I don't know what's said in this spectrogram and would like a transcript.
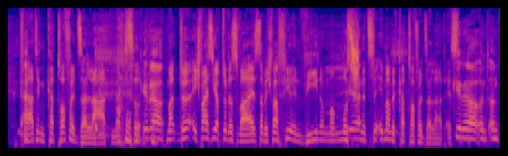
fertigen Kartoffelsalat noch so. Genau. Man, ich weiß nicht, ob du das weißt, aber ich war viel in Wien und man muss Ja. Schnitzel immer mit Kartoffelsalat essen. Genau, und, und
